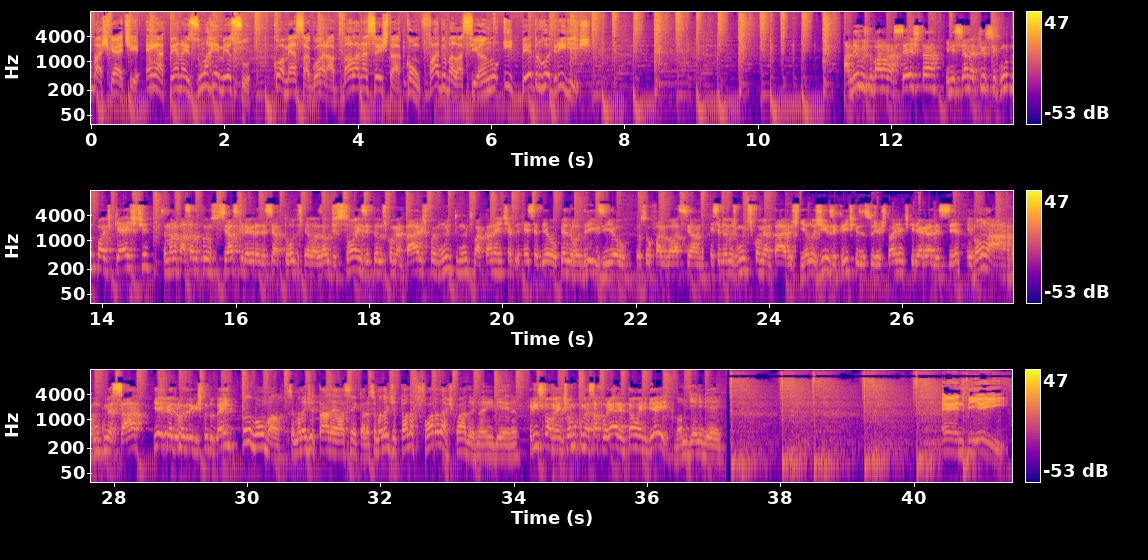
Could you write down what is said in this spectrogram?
O basquete em apenas um arremesso. Começa agora a Bala na Sexta com Fábio Balaciano e Pedro Rodrigues. Amigos do Bala na Sexta, iniciando aqui o segundo podcast. Semana passada foi um sucesso, queria agradecer a todos pelas audições e pelos comentários, foi muito, muito bacana. A gente recebeu, Pedro Rodrigues e eu, eu sou o Fábio Balaciano, recebemos muitos comentários e elogios e críticas e sugestões, a gente queria agradecer. E vamos lá, vamos começar. E aí, Pedro Rodrigues, tudo bem? Tudo bom, Bala. Semana agitada é essa, hein, cara? Semana agitada fora das quadras na NBA, né? Principalmente, vamos começar por ela então, NBA? Vamos de NBA. NBA.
